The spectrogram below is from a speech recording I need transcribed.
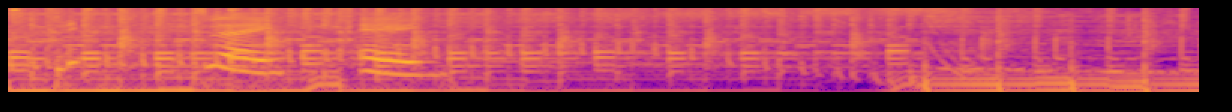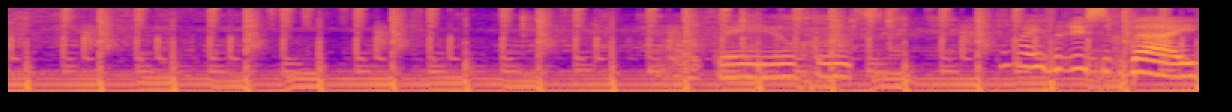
3, 2, 1. Oké, heel goed. Kom even rustig bij.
